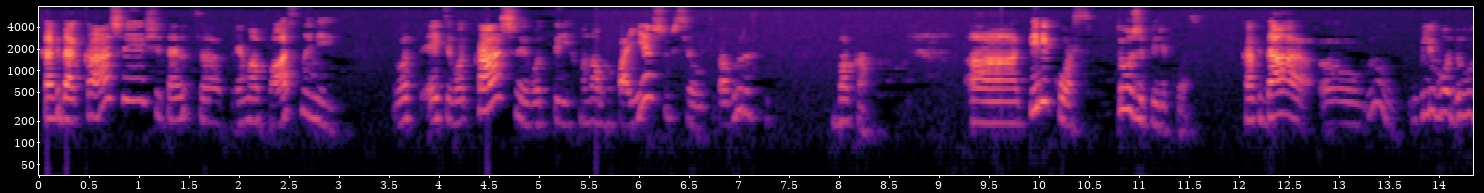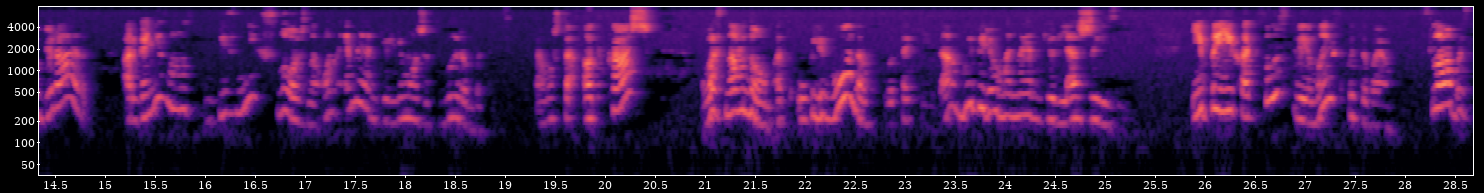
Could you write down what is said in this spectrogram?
Когда каши считаются прям опасными вот эти вот каши, вот ты их много поешь, и все, у тебя вырастут бока. А, перекос, тоже перекос. Когда э, ну, углеводы убирают, организму без них сложно, он энергию не может выработать. Потому что от каш, в основном от углеводов, вот таких, да, мы берем энергию для жизни. И при их отсутствии мы испытываем слабость,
